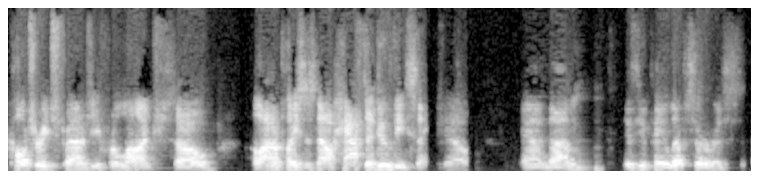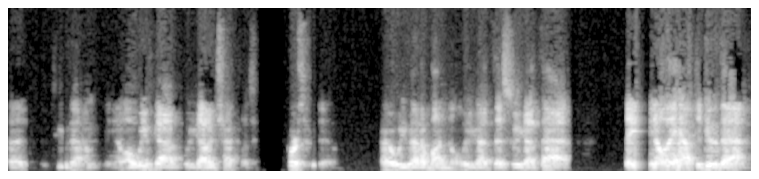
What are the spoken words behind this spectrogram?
culture eats strategy for lunch. So a lot of places now have to do these things. You know, and um, if you pay lip service to them, you know, we've got we got a checklist. Of course we do or we've got a bundle, we got this, we got that. They know they have to do that,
